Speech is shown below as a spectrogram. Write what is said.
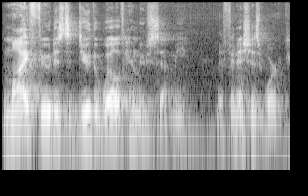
My food is to do the will of him who sent me and to finish his work.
